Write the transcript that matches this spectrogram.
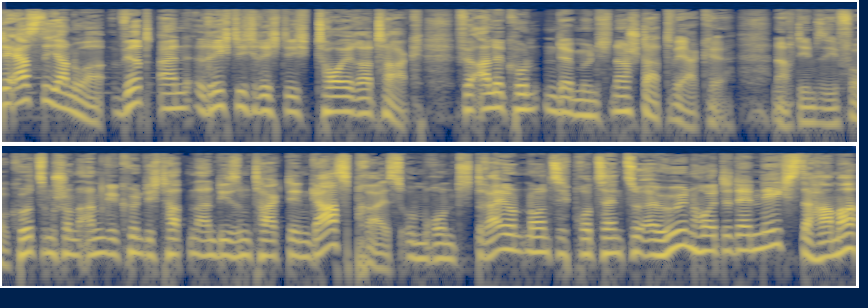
Der 1. Januar wird ein richtig, richtig teurer Tag für alle Kunden der Münchner Stadtwerke. Nachdem sie vor kurzem schon angekündigt hatten, an diesem Tag den Gaspreis um rund 93 Prozent zu erhöhen, heute der nächste Hammer.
